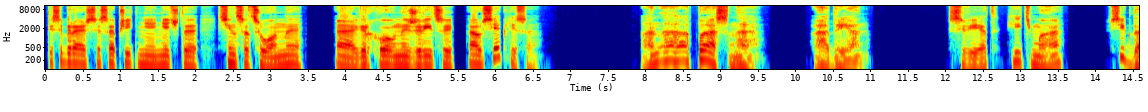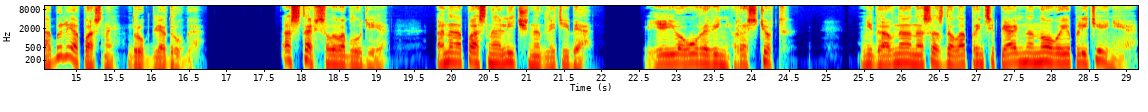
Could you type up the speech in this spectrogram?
Ты собираешься сообщить мне нечто сенсационное о верховной жрице Аусеклиса? Она опасна, Адриан. Свет и тьма всегда были опасны друг для друга. Оставь словоблудие. Она опасна лично для тебя. Ее уровень растет. Недавно она создала принципиально новое плетение,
